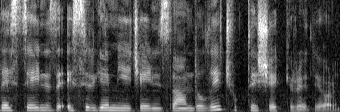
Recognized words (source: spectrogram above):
desteğinizi esirgemeyeceğinizden dolayı çok teşekkür ediyorum.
